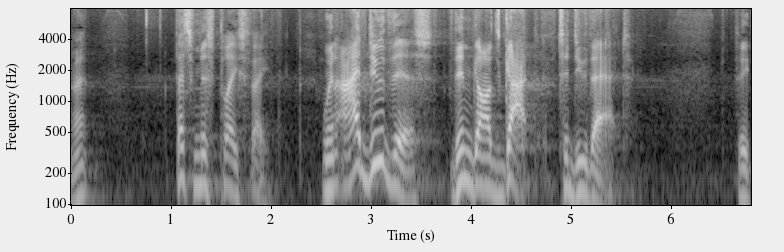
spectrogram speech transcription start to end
right? That's misplaced faith. When I do this, then God's got to do that. See,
